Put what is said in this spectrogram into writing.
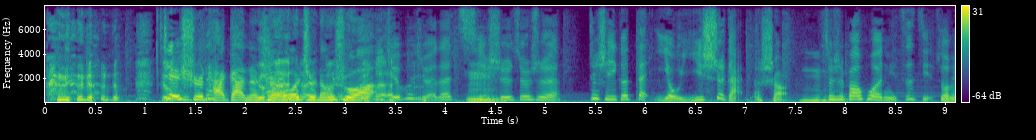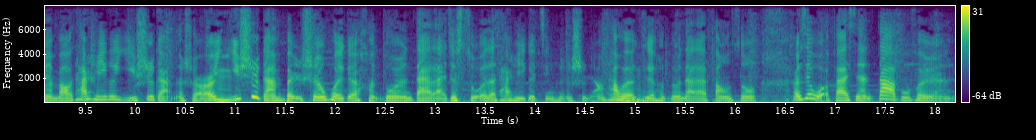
”这是他干的事儿，我只能说，你觉不觉得其实就是这是一个带有仪式感的事儿？嗯，就是包括你自己做面包，它是一个仪式感的事儿，而嗯仪式感本身会给很多人带来，就所谓的它是一个精神食粮，它会嗯给很多人带来放松。而且我发现，大部分人，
